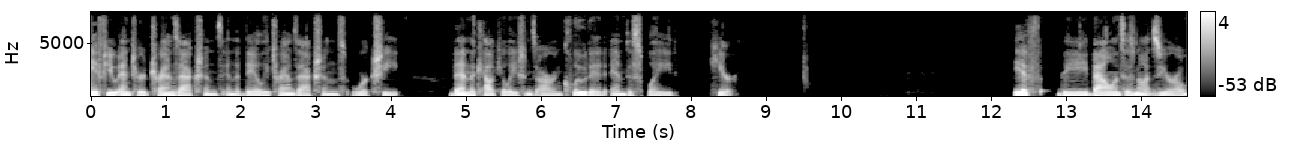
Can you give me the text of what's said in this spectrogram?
If you entered transactions in the daily transactions worksheet, then the calculations are included and displayed here. If the balance is not zero,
